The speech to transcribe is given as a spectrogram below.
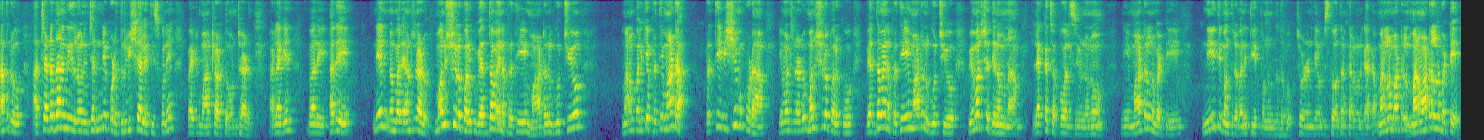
అతడు ఆ చెడ్డదన నిధిలో నుంచి అన్నీ కూడా దుర్విషయాలే తీసుకొని బయటకు మాట్లాడుతూ ఉంటాడు. అలాగే మరి అదే నేను మరి అంటున్నాడు మనుష్యులు పలుకు వ్యర్థమైన ప్రతి మాటను గూర్చియో మనం పలికే ప్రతి మాట ప్రతి విషయము కూడా ఏమంటున్నాడు మనుషుల పలుకు వ్యర్థమైన ప్రతి మాటను గూర్చి విమర్శ దినమున లెక్క చెప్పవలసి ఉన్నను. నీ మాటలను బట్టి నీతి నీతిమంతుడవని తీర్పు నొందుదవు. చూడండి దేవునికి స్తోత్రం కలుగును గాక. మన మాటలు మన మాటలను బట్టే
